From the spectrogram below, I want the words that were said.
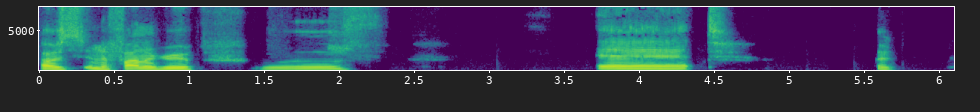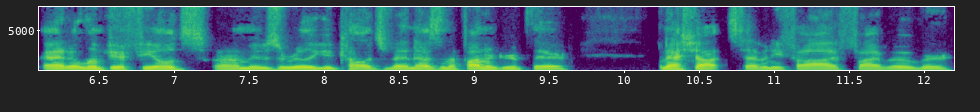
I was in the final group with, at at Olympia Fields, um, it was a really good college event. I was in the final group there, and I shot 75, five over,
